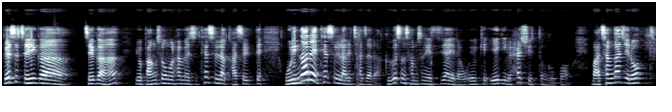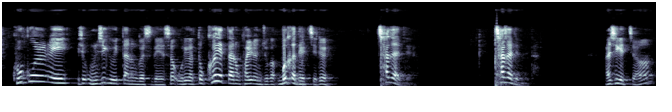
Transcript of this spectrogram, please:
그래서 저희가 제가 이 방송을 하면서 테슬라 갔을 때 우리나라의 테슬라를 찾아라. 그것은 삼성 SDI라고 이렇게 얘기를 할 수 있던 거고 마찬가지로 구글이 움직이고 있다는 것에 대해서 우리가 또 그에 따른 관련주가 뭐가 될지를 찾아야 돼요. 찾아야 됩니다. 아시겠죠?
